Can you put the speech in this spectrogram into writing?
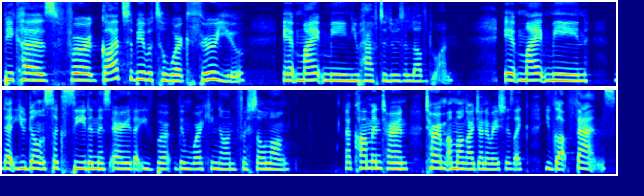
Because for God to be able to work through you, it might mean you have to lose a loved one. It might mean that you don't succeed in this area that you've been working on for so long. A common term term among our generation is like you've got fans.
